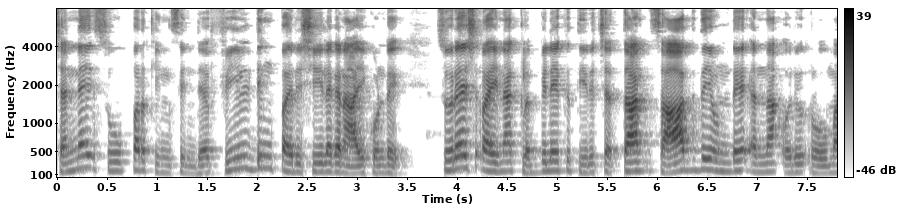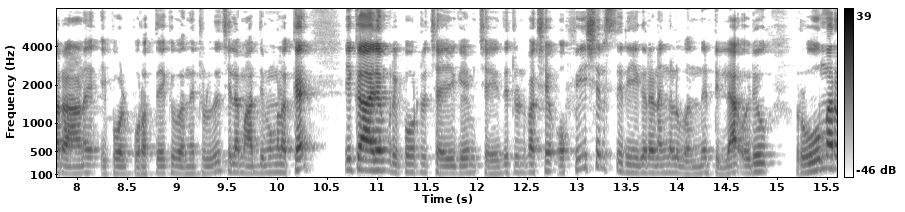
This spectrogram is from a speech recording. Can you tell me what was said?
ചെന്നൈ സൂപ്പർ കിങ്സിന്റെ ഫീൽഡിംഗ് പരിശീലകനായിക്കൊണ്ട് സുരേഷ് റൈന ക്ലബിലേക്ക് തിരിച്ചെത്താൻ സാധ്യതയുണ്ട് എന്ന ഒരു റൂമറാണ് ഇപ്പോൾ പുറത്തേക്ക് വന്നിട്ടുള്ളത്. ചില മാധ്യമങ്ങളൊക്കെ ഇക്കാര്യം റിപ്പോർട്ട് ചെയ്യുകയും ചെയ്തിട്ടുണ്ട്. പക്ഷേ ഒഫീഷ്യൽ സ്ഥിരീകരണങ്ങൾ വന്നിട്ടില്ല. ഒരു റൂമർ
